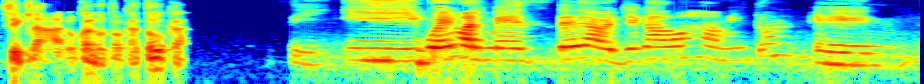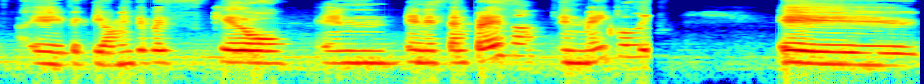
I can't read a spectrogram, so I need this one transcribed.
Sí, claro, cuando toca, toca. Sí, y bueno, al mes de haber llegado a Hamilton, eh, efectivamente pues quedó en, en esta empresa, en Maple Leaf, eh,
